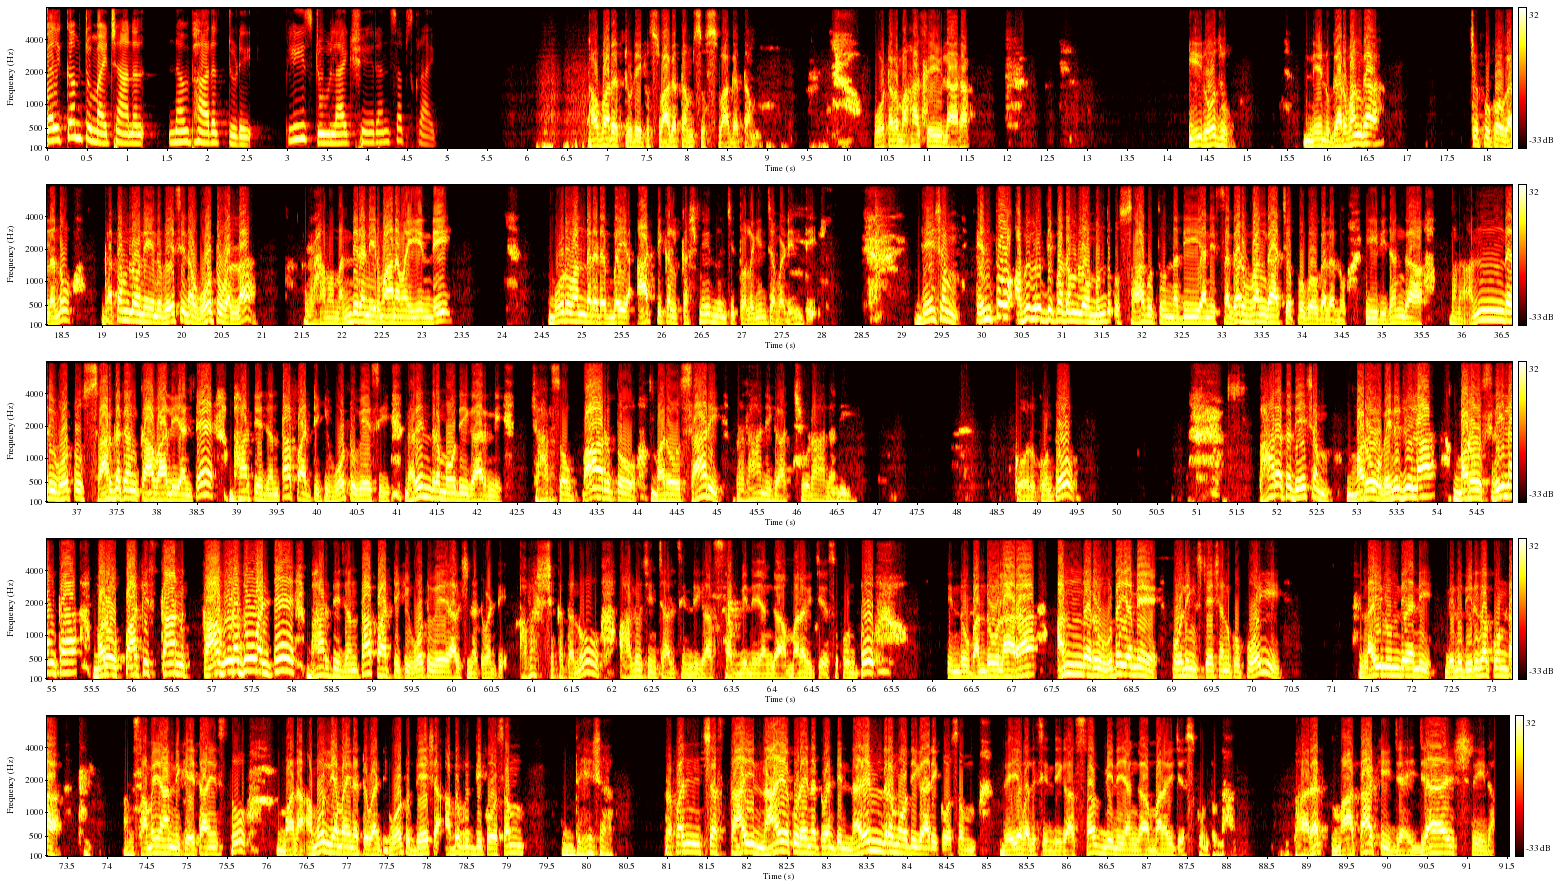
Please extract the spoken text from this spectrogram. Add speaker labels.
Speaker 1: Welcome to my channel Navabharat today please do like share and subscribe
Speaker 2: Navabharat టుడేకు స్వాగతం సుస్వాగతం voter మహాశయులారా ఈరోజు నేను గర్వంగా చెప్పుకోగలను. గతంలో నేను వేసిన ఓటు వల్ల రామ మందిర నిర్మాణం అయ్యింది మూడు వందల డెబ్బై ఆర్టికల్ కశ్మీర్ నుంచి తొలగించబడింది. దేశం ఎంతో అభివృద్ధి పదంలో ముందుకు సాగుతున్నది అని సగర్వంగా చెప్పుకోగలను. ఈ విధంగా మన అందరి ఓటు సార్థకం కావాలి అంటే భారతీయ జనతా పార్టీకి ఓటు వేసి నరేంద్ర మోదీ గారిని చార్సో పార్తో మరోసారి ప్రధానిగా చూడాలని కోరుకుంటూ భారతదేశం మరో వెనుజులా మరో శ్రీలంక మరో పాకిస్తాన్ కాకూడదు అంటే భారతీయ జనతా పార్టీకి ఓటు వేయాల్సినటువంటి ఆవశ్యకతను ఆలోచించాల్సిందిగా సవినయంగా మనవి చేసుకుంటూ హిందూ బంధువులారా అందరూ ఉదయమే పోలింగ్ స్టేషన్కు పోయి లైన్ ఉంది అని వెనుదిరగకుండా సమయాన్ని కేటాయిస్తూ మన అమూల్యమైనటువంటి ఓటు దేశ అభివృద్ధి కోసం దేశ ప్రపంచ స్థాయి నాయకుడైనటువంటి నరేంద్ర మోదీ గారి కోసం వేయవలసిందిగా సవినయంగా మనవి చేసుకుంటున్నాను. భారత్ మాతాకి జై జై శ్రీరామ్.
